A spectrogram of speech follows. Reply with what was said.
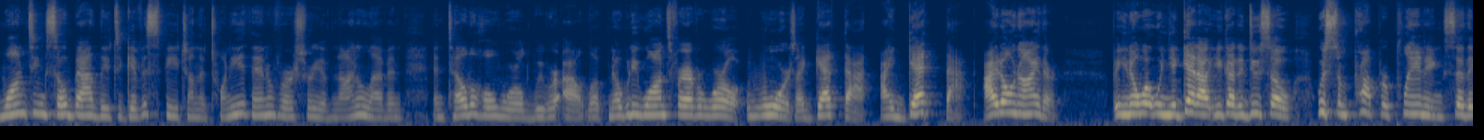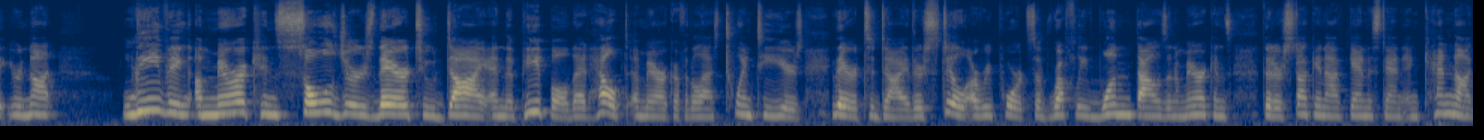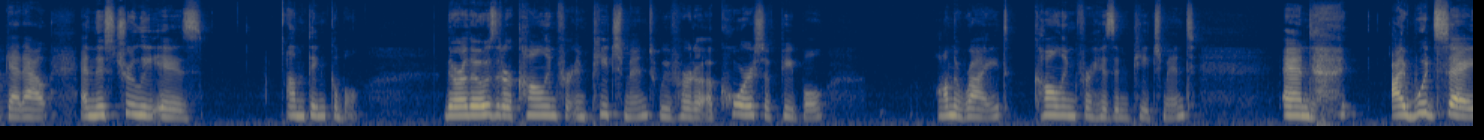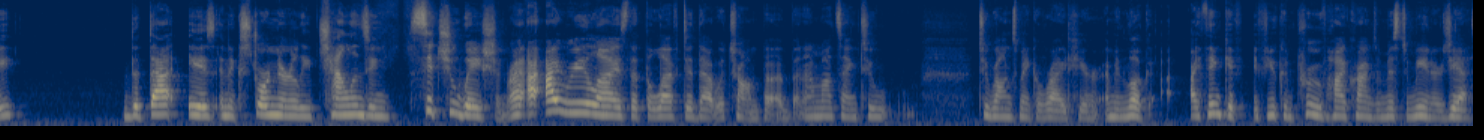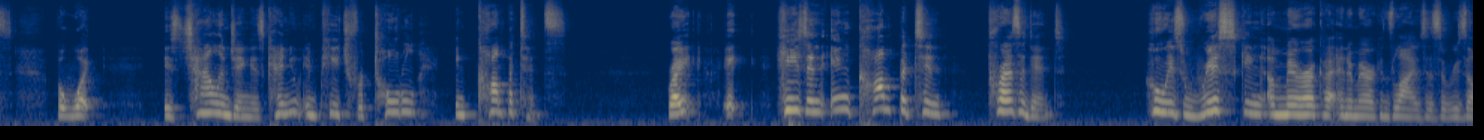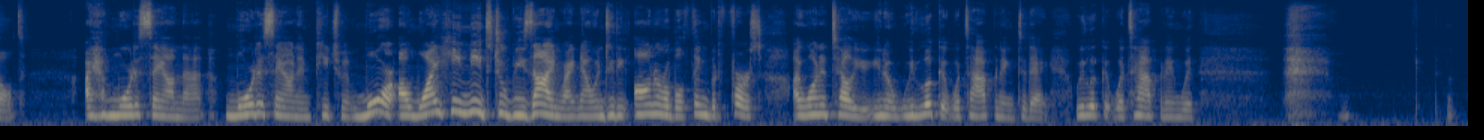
wanting so badly to give a speech on the 20th anniversary of 9 11 and tell the whole world we were out. Look, nobody wants forever world wars. I get that. I get that. I don't either. But you know what? When you get out, you got to do so with some proper planning so that you're not leaving American soldiers there to die and the people that helped America for the last 20 years there to die. There still are reports of roughly 1,000 Americans that are stuck in Afghanistan and cannot get out. And this truly is unthinkable. There are those that are calling for impeachment. We've heard a chorus of people on the right calling for his impeachment. And I would say that that is an extraordinarily challenging situation, right? I, I realize that the left did that with Trump, uh, but I'm not saying two, two wrongs make a right here. I mean, look, I think if, if you can prove high crimes and misdemeanors, yes. But what is challenging is can you impeach for total incompetence, right? It, he's an incompetent president who is risking America and Americans' lives as a result. I have more to say on that, more to say on impeachment, more on why he needs to resign right now and do the honorable thing. But first, I want to tell you, you know, we look at what's happening today. We look at what's happening with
